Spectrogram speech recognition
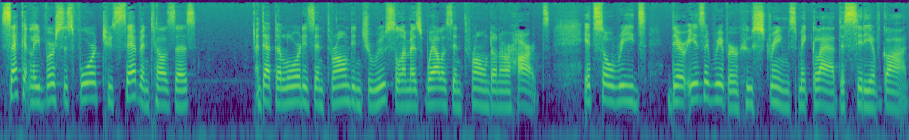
Secondly, verses 4 to 7 tells us that the Lord is enthroned in Jerusalem as well as enthroned on our hearts. It so reads, There is a river whose streams make glad the city of God,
